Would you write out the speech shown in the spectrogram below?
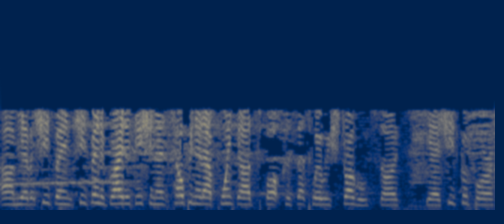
Um, yeah, but she's been she's been a great addition and it's helping at our point guard spot because that's where we struggled. So yeah, she's good for us.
